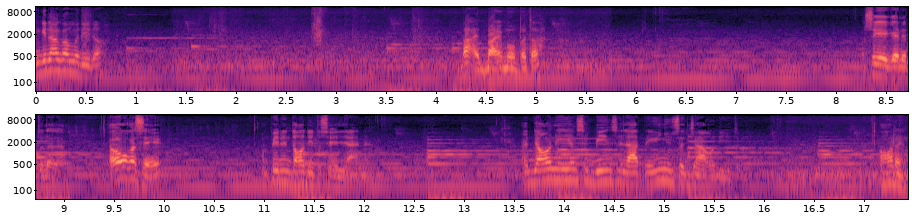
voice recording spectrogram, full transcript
Ang ginagawa mo dito? Bakit? Bahay mo ba to? Sige, ganito na lang. Ako kasi, ang pinunta ko dito sa Eliana. At ako niyang sabihin sa lahat na yun yung sadya ko dito. Ako rin.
